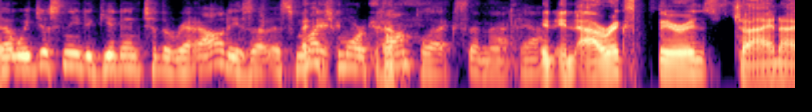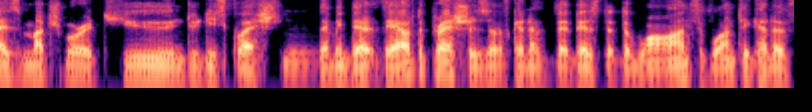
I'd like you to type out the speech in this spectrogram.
that we just need to get into the realities of. It's much more complex than that. Yeah. In, in our experience, China is much more attuned to these questions. I mean, there, there are the pressures of kind of there's the, the wants of wanting kind of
